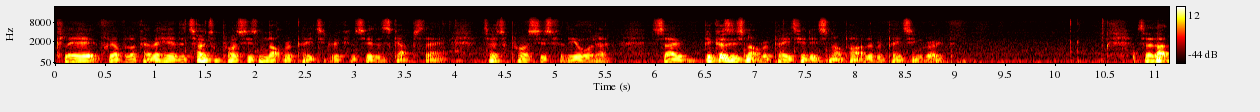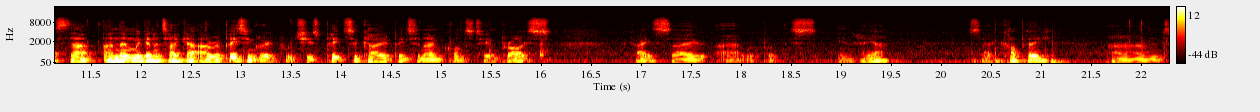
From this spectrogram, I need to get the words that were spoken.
clear, if we have a look over here, the total price is not repeated. We can see there's gaps there. Total price is for the order. So because it's not repeated, it's not part of the repeating group. So that's that. And then we're going to take out our repeating group, which is pizza code, pizza name, quantity and price. Okay, so uh, we put this in here. So copy and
